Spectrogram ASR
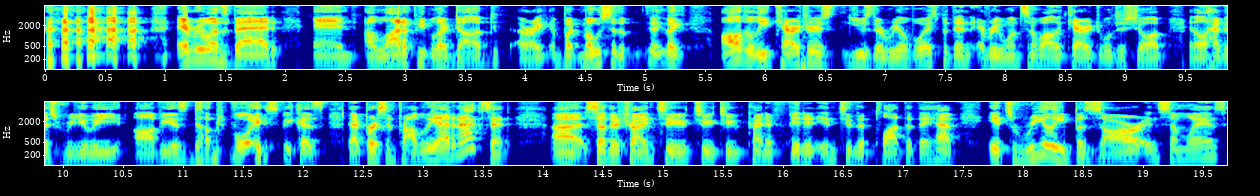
Everyone's bad, and a lot of people are dubbed. All right, but most of the like all the lead characters use their real voice, but then every once in a while a character will just show up and they'll have this really obvious dubbed voice because that person probably had an accent. Uh, so they're trying to to to kind of fit it into the plot that they have. It's really bizarre in some ways,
